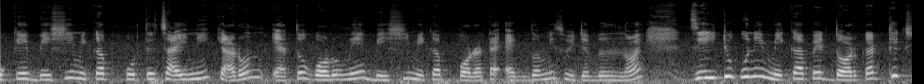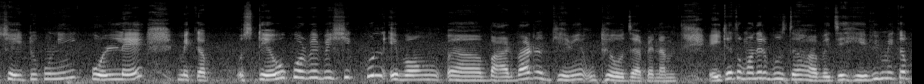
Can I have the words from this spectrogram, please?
ওকে বেশি মেকআপ করতে চাইনি, কারণ এত গরমে বেশি মেকআপ করাটা একদমই সুইটেবল নয়। যেইটুকুনি মেকআপের দরকার, ঠিক সেইটুকুনি করলে মেকআপ স্টেও করবে বেশিক্ষণ এবং বারবার ঘেমে উঠেও যাবে না। এইটা তোমাদের বুঝতে হবে যে হেভি মেকআপ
